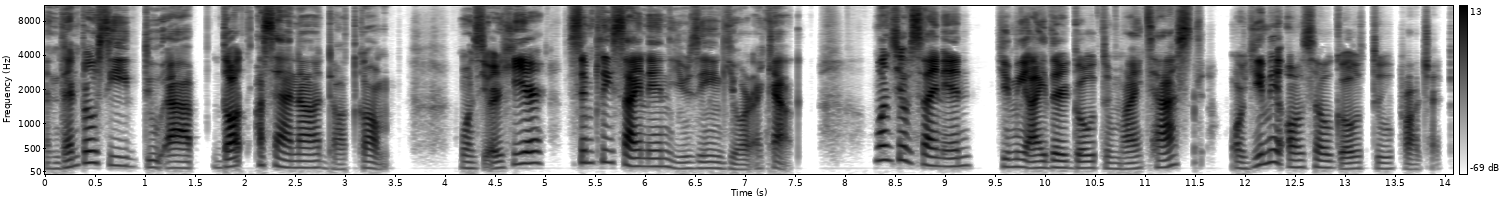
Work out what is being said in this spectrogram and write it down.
and then proceed to app.asana.com. Once you are here, simply sign in using your account. Once you've signed in, you may either go to My Task or you may also go to Project.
